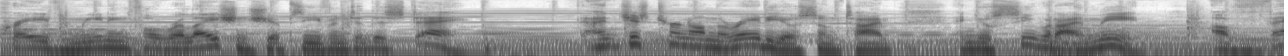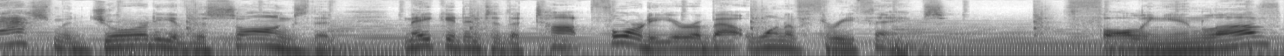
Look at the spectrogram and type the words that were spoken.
crave meaningful relationships even to this day. And just turn on the radio sometime and you'll see what I mean. A vast majority of the songs that make it into the top 40 are about one of three things falling in love,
